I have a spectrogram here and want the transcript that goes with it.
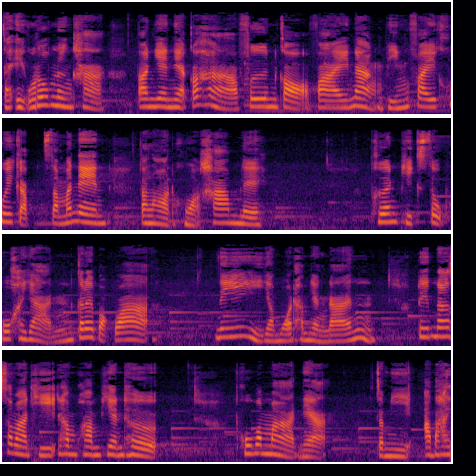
แต่อีกรูปหนึ่งค่ะ ตอนเย็นเนี่ยก็หาฟืนก่อไฟหนังพิงไฟคุยกับสมมเนนตลอดหัวค่ำเลย เพื่อนภิกษุผู้ขยันก็เลยบอกว่า นี่อย่ามัวทำอย่างนั้น รีบนั่งสมาธิทำความเพียรเถอะ ผู้ประมาทเนี่ยจะมีอบาย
